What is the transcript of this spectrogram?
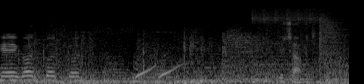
Okay, gut, gut, gut. Geschafft.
